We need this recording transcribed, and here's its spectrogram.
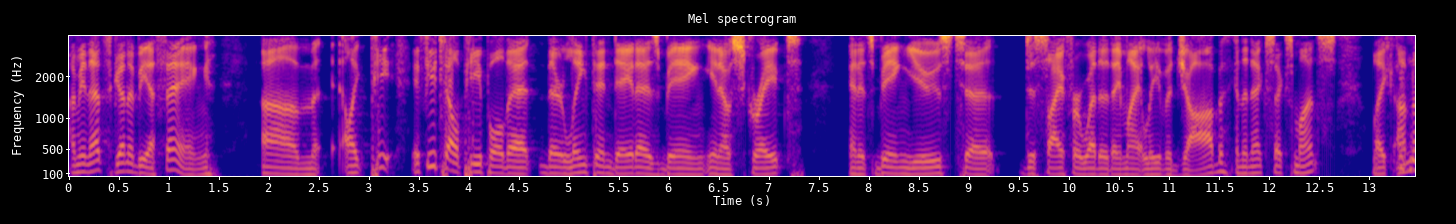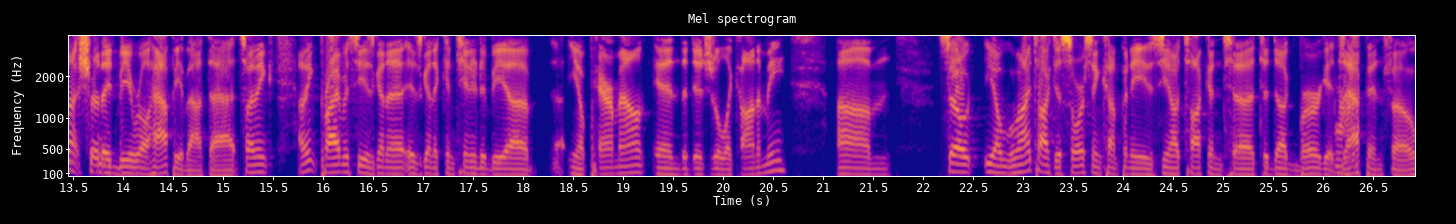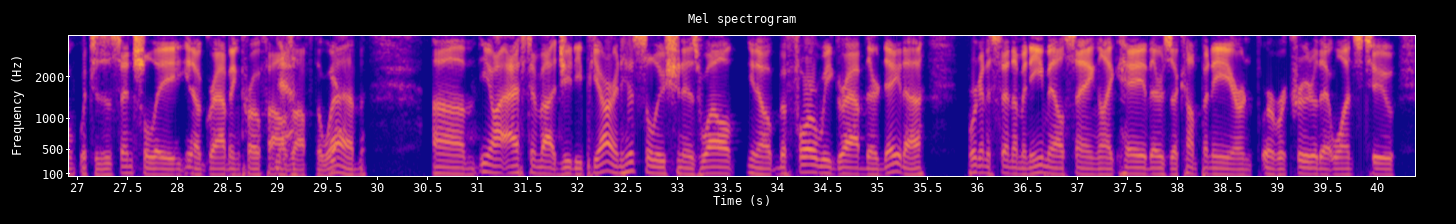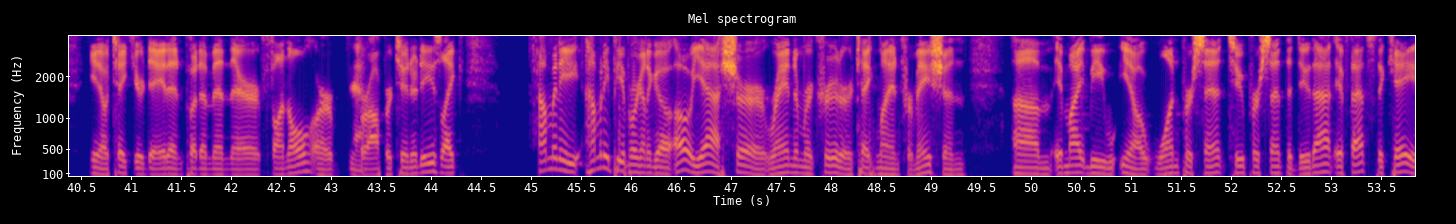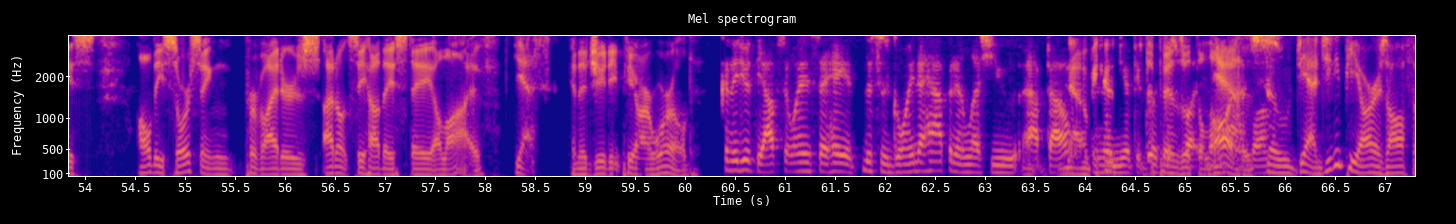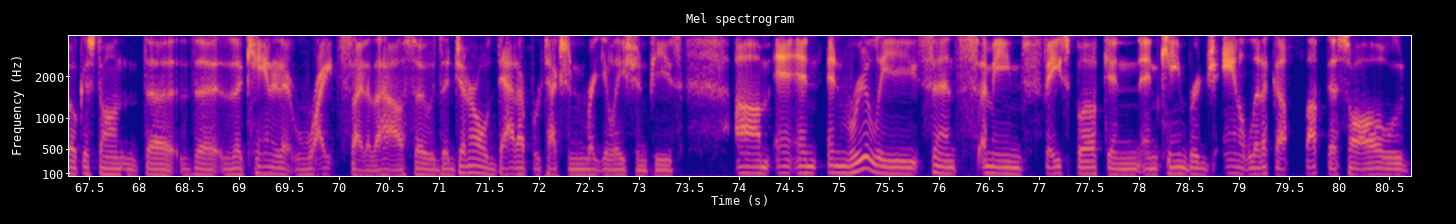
I mean, that's going to be a thing um, like pe- if you tell people that their LinkedIn data is being you know scraped and it's being used to decipher whether they might leave a job in the next six months like i'm not sure they'd be real happy about that so i think i think privacy is gonna is gonna continue to be a you know paramount in the digital economy um, so, you know, when I talk to sourcing companies, you know, talking to, to Doug Berg at uh-huh. ZapInfo, which is essentially, you know, grabbing profiles yeah. off the web, yeah um, you know, I asked him about GDPR, and his solution is, well, you know, before we grab their data, we're going to send them an email saying like, hey, there's a company or, or, a recruiter that wants to, you know, take your data and put them in their funnel or yeah. for opportunities. Like, how many how many people are going to go? Oh yeah, sure, random recruiter, take my information. Um, it might be you know one percent, two percent that do that. If that's the case, all these sourcing providers, I don't see how they stay alive. Yes, in a GDPR world. Can they do it the opposite way and say, "Hey, this is going to happen unless you opt out"? No, because you have to it depends what the law yeah, is. So yeah, GDPR is all focused on the the the candidate rights side of the house. So the general data protection regulation piece, um, and, and and really since I mean Facebook and and Cambridge Analytica fucked us all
